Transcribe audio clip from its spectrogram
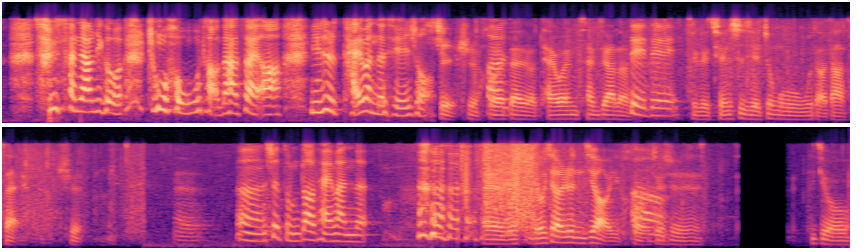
所以参加这个中国舞蹈大赛啊？你是台湾的选手？是是，后来代表台湾参加了对对这个全世界中国舞蹈大赛，是，嗯嗯，是怎么到台湾的？哎，我留校任教以后，就是一九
